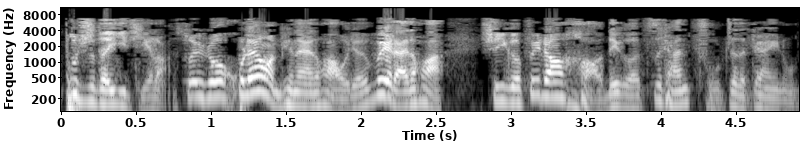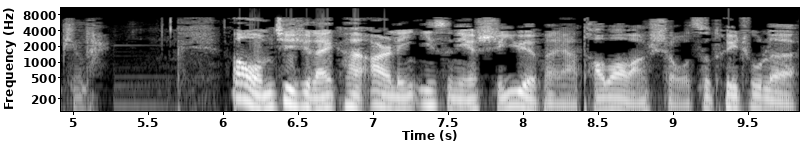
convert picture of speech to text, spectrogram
不值得一提了。所以说，互联网平台的话，我觉得未来的话是一个非常好的一个资产处置的这样一种平台。那我们继续来看，二零一四年十一月份啊、淘宝网首次推出了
